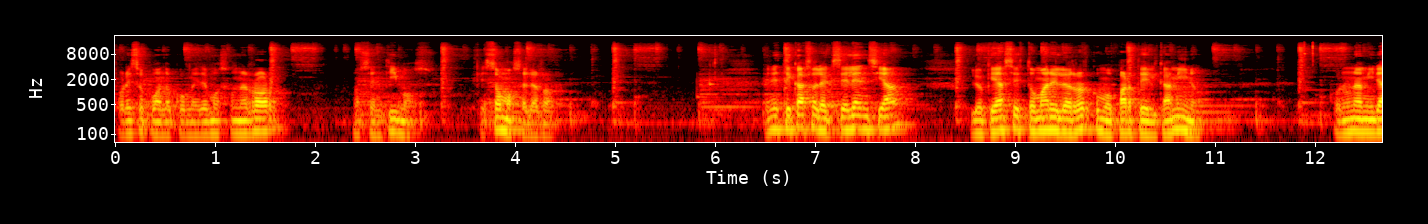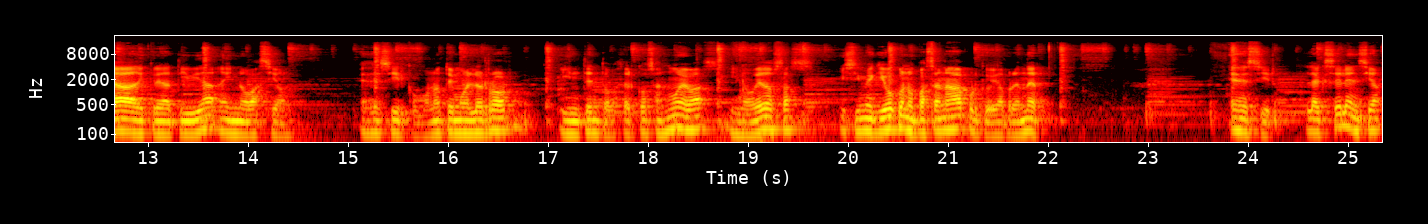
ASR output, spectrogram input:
Por eso cuando cometemos un error, nos sentimos que somos el error. En este caso la excelencia lo que hace es tomar el error como parte del camino, con una mirada de creatividad e innovación. Es decir, como no temo el error, intento hacer cosas nuevas y novedosas, y si me equivoco no pasa nada porque voy a aprender. Es decir, la excelencia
